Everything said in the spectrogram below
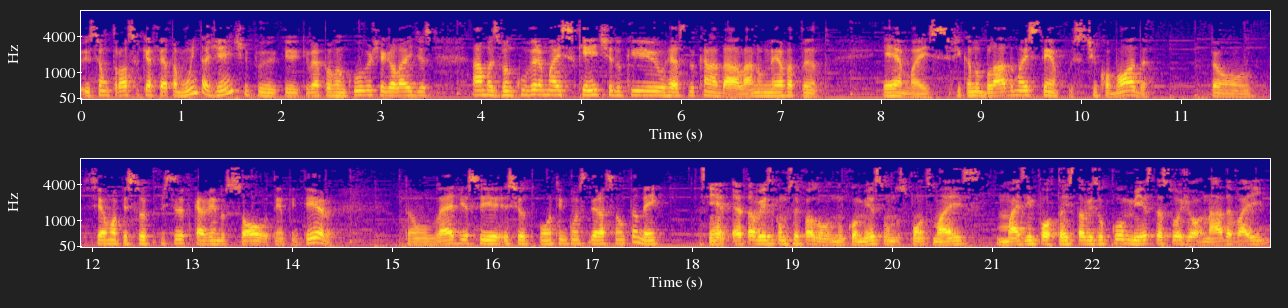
isso é um troço que afeta muita gente que, que vai para Vancouver, chega lá e diz: Ah, mas Vancouver é mais quente do que o resto do Canadá, lá não neva tanto. É, mas fica nublado mais tempo, isso te incomoda? Então, se é uma pessoa que precisa ficar vendo sol o tempo inteiro, então leve esse, esse outro ponto em consideração também. Assim, é, é talvez, como você falou, no começo, um dos pontos mais, mais importantes, talvez o começo da sua jornada vai.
